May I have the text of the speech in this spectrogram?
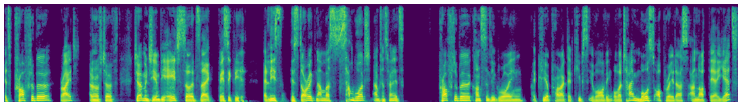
It's profitable, right? I don't know if German GmbH. So it's like basically at least historic numbers, somewhat I'm transparent. It's profitable, constantly growing, a clear product that keeps evolving over time. Most operators are not there yet.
